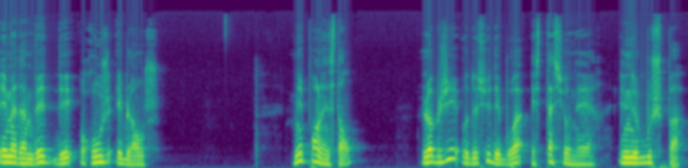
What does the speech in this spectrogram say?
et Madame V des rouges et blanches. Mais pour l'instant, l'objet au-dessus des bois est stationnaire, il ne bouge pas.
